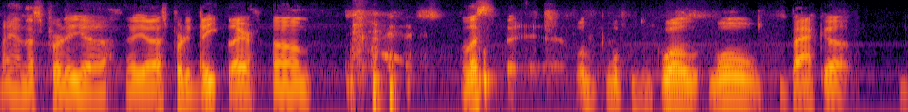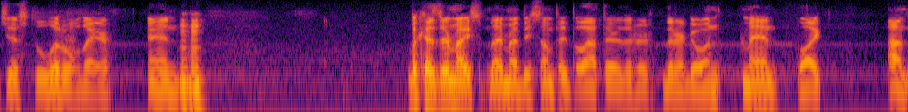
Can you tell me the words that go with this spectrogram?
Man, that's pretty. Uh, yeah, that's pretty deep there. Um, let's. Uh, we'll, we'll- we'll back up just a little there, and Mhm. because there may there may be some people out there that are that are going, man, like I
